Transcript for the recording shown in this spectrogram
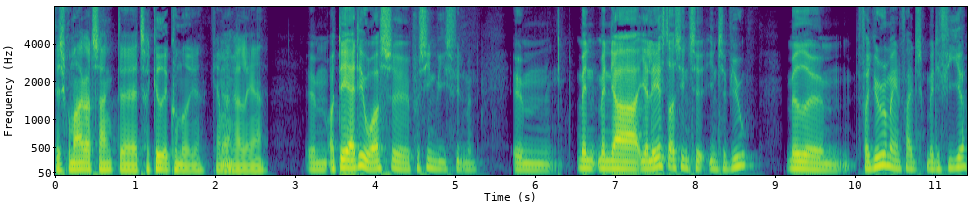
det er sgu meget godt sagt uh, tragediekomedie, kan man Ja. kalde det, ja. Øhm, og det er det jo også øh, på sin vis, filmen. Øhm, men men jeg, jeg læste også et interview med, øhm, fra Euroman faktisk, med de fire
